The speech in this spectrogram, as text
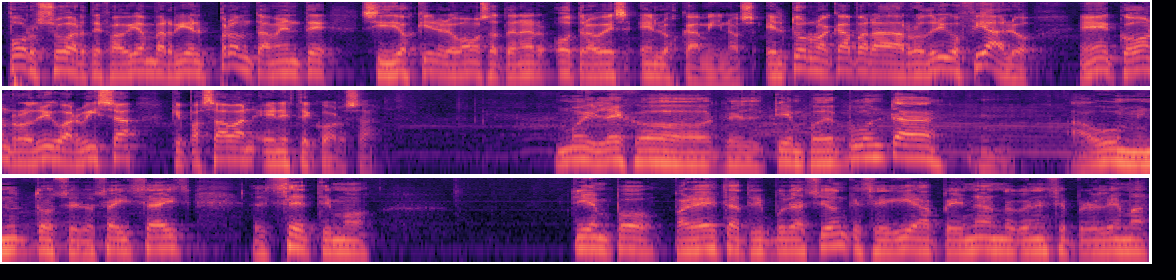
por suerte, Fabián Berriel prontamente, si Dios quiere, lo vamos a tener otra vez en los caminos. El turno acá para Rodrigo Eh, con Rodrigo Arbiza, que pasaban en este Corsa. Muy lejos del tiempo de punta, a un minuto 066, el séptimo tiempo para esta tripulación que seguía penando con ese problema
